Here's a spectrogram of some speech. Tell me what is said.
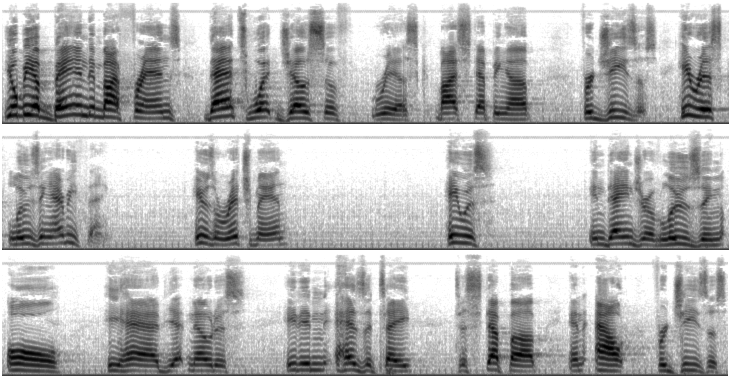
You'll be abandoned by friends. That's what Joseph risked by stepping up for Jesus. He risked losing everything. He was a rich man. He was in danger of losing all he had, yet notice he didn't hesitate to step up and out for Jesus.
